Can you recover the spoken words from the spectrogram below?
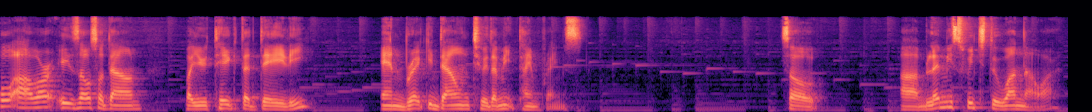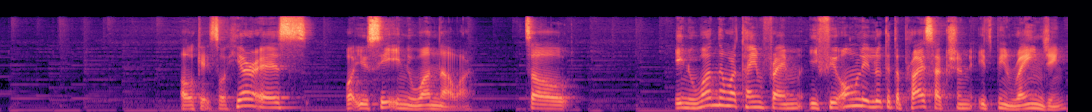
4 hour is also down, but you take the daily and break it down to the mid time frames. So Um, let me switch to one hour. Okay, so here is what you see in one hour. So in one hour time frame, if you only look at the price action, it's been ranging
